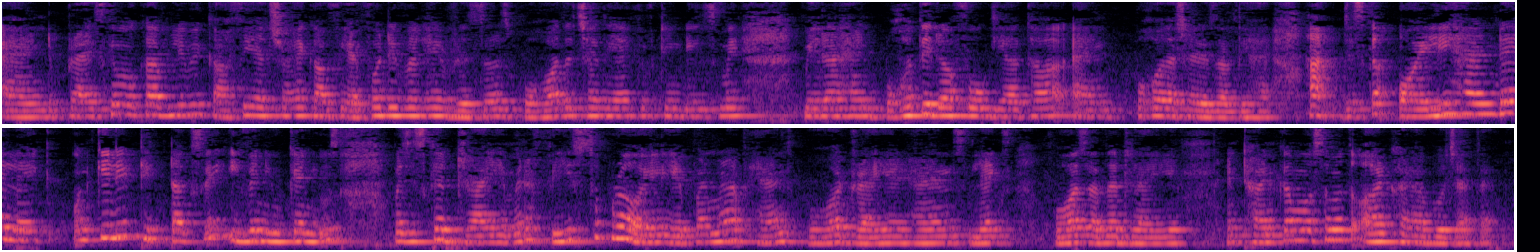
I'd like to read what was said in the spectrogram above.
एंड प्राइस के मुकाबले भी काफ़ी अच्छा है, काफ़ी एफोर्डेबल है। रिज़ल्ट बहुत अच्छा दिया है 15 डेज़ में। मेरा हैंड बहुत ही रफ हो गया था एंड बहुत अच्छा रिज़ल्ट दिया है। हाँ जिसका ऑयली हैंड है लाइक उनके लिए ठीक ठाक से इवन यू कैन यूज़ पर जिसका ड्राई है, मेरा फेस तो पूरा ऑयली है, पर मेरा हैंड्स बहुत ड्राई है। हैंड्स लेग्स बहुत ज़्यादा ड्राई है। एंड ठंड का मौसम है तो और खराब हो जाता है।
